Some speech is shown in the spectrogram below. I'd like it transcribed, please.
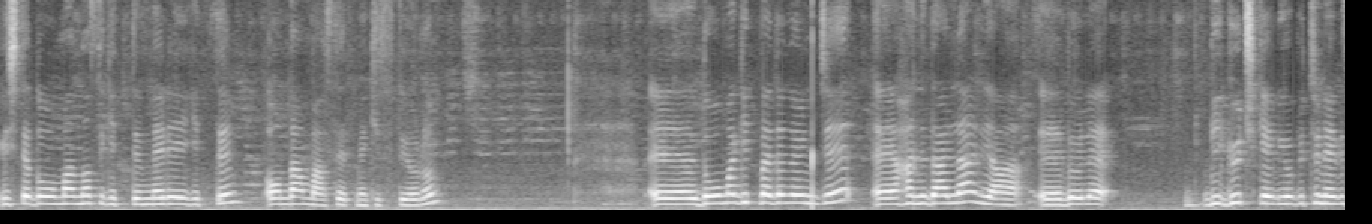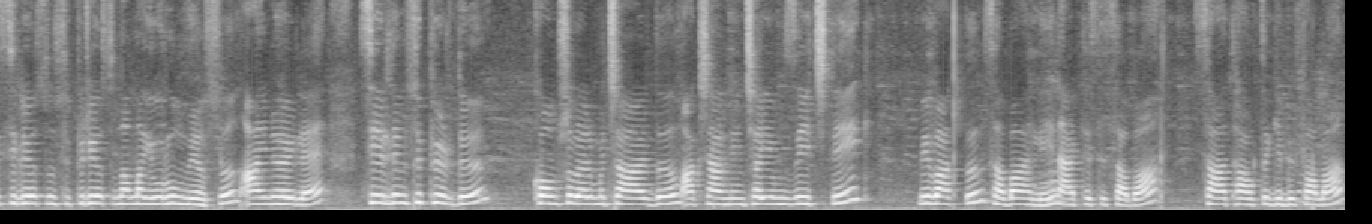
İşte doğuma nasıl gittim, nereye gittim ondan bahsetmek istiyorum. Ee, doğuma gitmeden önce e, hani derler ya e, böyle bir güç geliyor bütün evi siliyorsun süpürüyorsun ama yorulmuyorsun. Aynı öyle. Sildim süpürdüm. Komşularımı çağırdım. Akşamleyin çayımızı içtik. Bir baktım sabahleyin ertesi sabah saat 6 gibi falan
